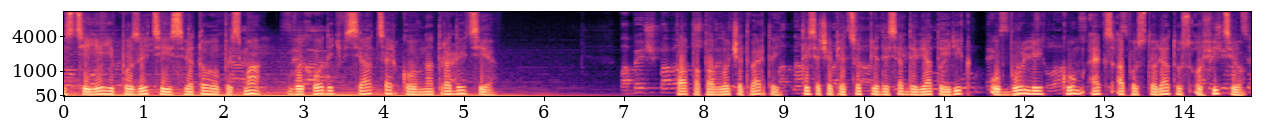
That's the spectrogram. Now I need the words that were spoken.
З цієї позиції святого письма виходить вся церковна традиція. Папа Павло IV, 1559 рік, у буллі Cum ex apostolatus officio,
